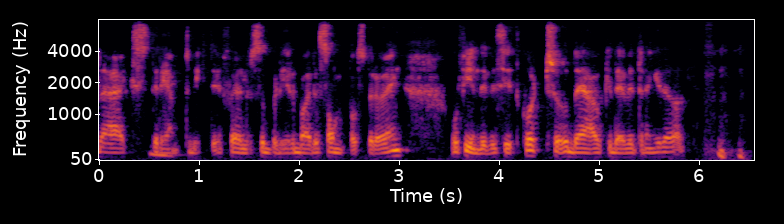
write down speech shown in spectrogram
Det er ekstremt viktig, for ellers blir det bare sandpåstrøing og fine visittkort. Og det er jo ikke det vi trenger i dag.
